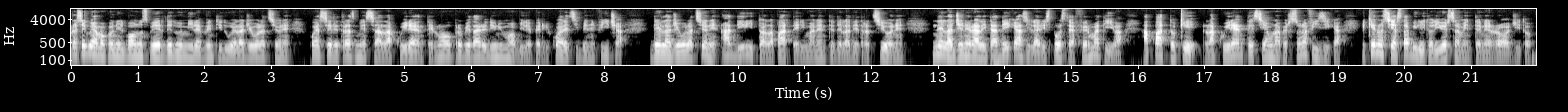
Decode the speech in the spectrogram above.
Proseguiamo con il bonus verde 2022. L'agevolazione può essere trasmessa all'acquirente. Il nuovo proprietario di un immobile per il quale si beneficia dell'agevolazione ha diritto alla parte rimanente della detrazione? Nella generalità dei casi la risposta è affermativa a patto che l'acquirente sia una persona fisica e che non sia stabilito diversamente nel rogito.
